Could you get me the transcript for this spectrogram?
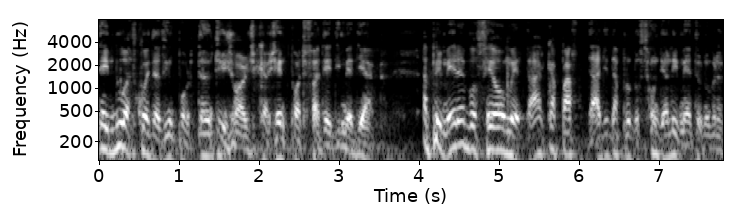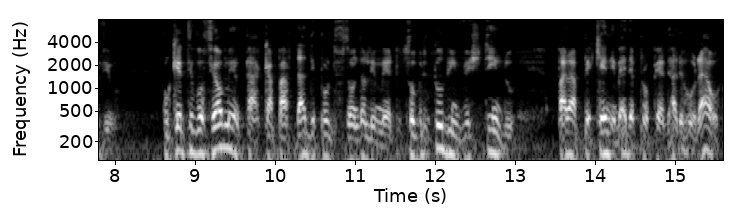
Tem duas coisas importantes, Jorge, que a gente pode fazer de imediato. A primeira é você aumentar a capacidade da produção de alimentos no Brasil. Porque se você aumentar a capacidade de produção de alimentos, sobretudo investindo para a pequena e média propriedade rural,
